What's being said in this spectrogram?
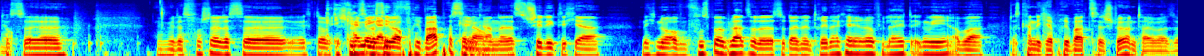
Das, ja. äh, wenn ich mir das vorstelle, das äh, ist, glaube ich, das Schlimmste, was dir auch privat passieren genau. kann. Ne? Das schädigt dich ja nicht nur auf dem Fußballplatz oder dass du deine Trainerkarriere vielleicht irgendwie, aber das kann dich ja privat zerstören teilweise.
